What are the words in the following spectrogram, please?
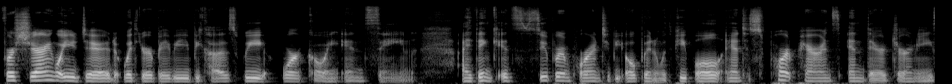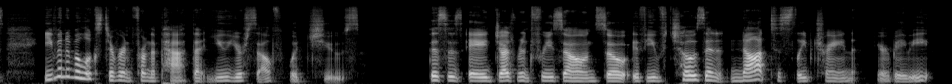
for sharing what you did with your baby because we were going insane. I think it's super important to be open with people and to support parents in their journeys, even if it looks different from the path that you yourself would choose. This is a judgment free zone, so if you've chosen not to sleep train your baby,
